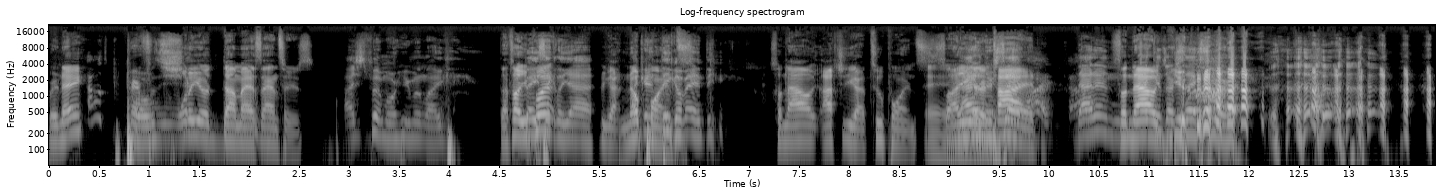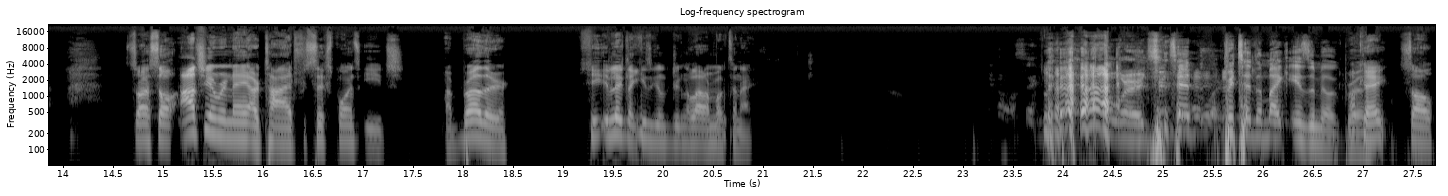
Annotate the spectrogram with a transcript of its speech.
Rene, I was prepared or for this what shit. are your dumbass answers? I just put more human like. That's all you Basically, put. yeah. You got no I couldn't points. think of anything. So now, actually, you got two points. Hey. So now I you guys are understand. tied. That and So now chickens are you. sexier. So so Achi and Rene are tied for six points each. My brother, he it looked like he's gonna drink a lot of milk tonight. words. pretend, pretend the mic is a milk, bro. Okay, so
